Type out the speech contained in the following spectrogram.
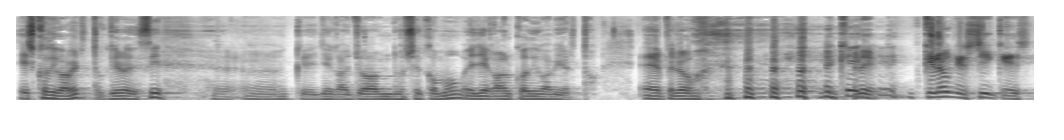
Es código abierto, quiero decir. Eh, eh, que he llegado, yo no sé cómo, he llegado al código abierto. Eh, pero creo, que sí que es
